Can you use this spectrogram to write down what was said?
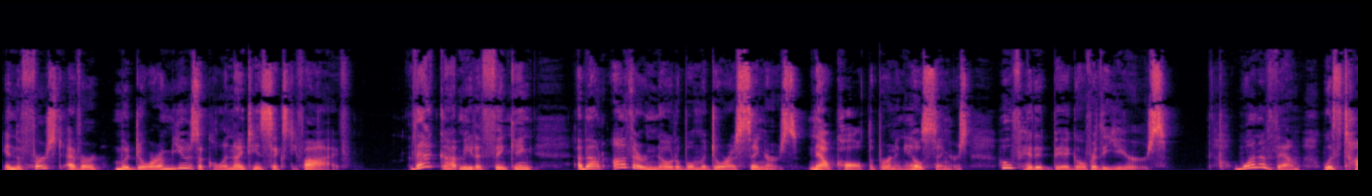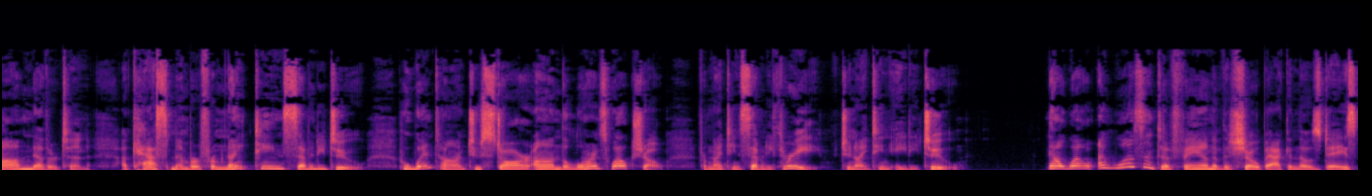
in the first ever Medora musical in 1965. That got me to thinking about other notable Medora singers, now called the Burning Hill Singers, who've hit it big over the years. One of them was Tom Netherton, a cast member from 1972, who went on to star on The Lawrence Welk Show from 1973 to 1982. Now, while I wasn't a fan of the show back in those days,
